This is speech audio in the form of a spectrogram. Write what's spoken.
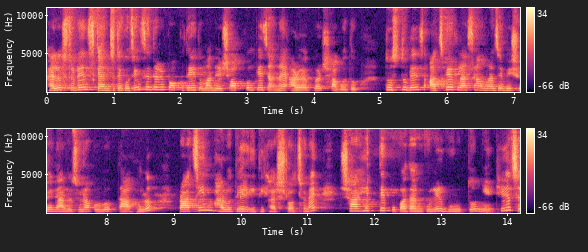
হ্যালো স্টুডেন্টস জ্ঞানজ্যোতি কোচিং সেন্টারের পক্ষ থেকে তোমাদের সকলকে জানাই আরও একবার স্বাগত। তো স্টুডেন্টস আজকের ক্লাসে আমরা যে বিষয় নিয়ে আলোচনা করব তা হলো প্রাচীন ভারতের ইতিহাস রচনায় সাহিত্যিক উপাদানগুলির গুরুত্ব নিয়ে, ঠিক আছে?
